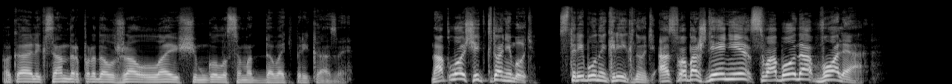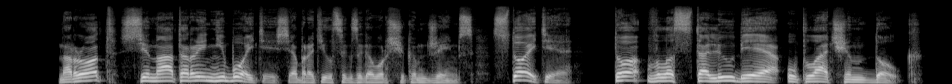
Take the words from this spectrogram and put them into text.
пока Александр продолжал лающим голосом отдавать приказы. «На площадь кто-нибудь! С трибуны крикнуть! Освобождение! Свобода! Воля!» «Народ, сенаторы, не бойтесь», — обратился к заговорщикам Джеймс. «Стойте! То властолюбие уплачен долг».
